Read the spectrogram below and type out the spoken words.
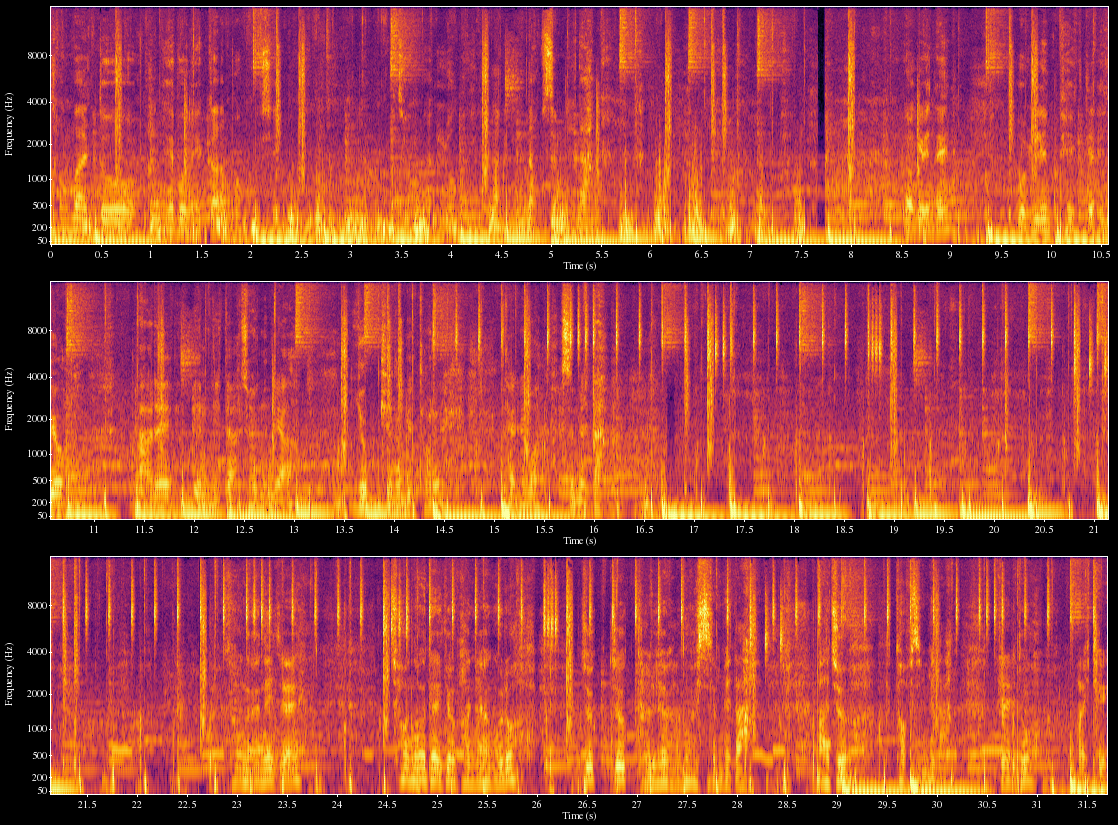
정말 또 밤에 보니까 벚꽃이 정말로 아름답습니다. 여기는 올림픽 대교 아래입니다. 저는 약 6km를 달려왔습니다. 저는 이제 천호대교 방향으로 쭉쭉 달려가고 있습니다. 아주 덥습니다. 그래도 화이팅!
